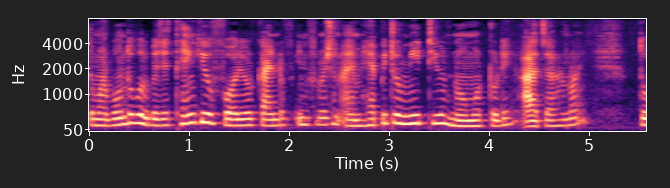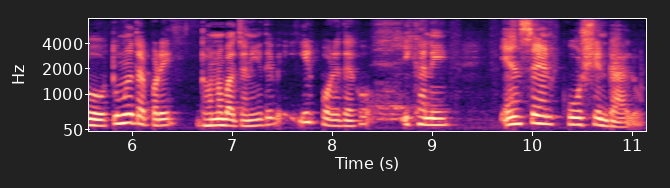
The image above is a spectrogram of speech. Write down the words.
তোমার বন্ধু বলবে যে thank you for your kind of information I am happy to meet you no more today আজ আর নয়, তো তুমিও তারপরে ধন্যবাদ জানিয়ে দেবে। এরপরে দেখো, এখানে অ্যান্সার অ্যান্ড কোশ্চেন ডায়ালগ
